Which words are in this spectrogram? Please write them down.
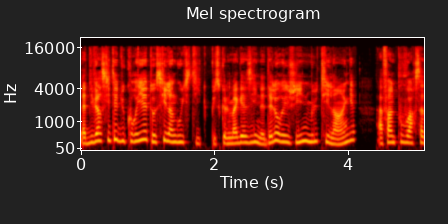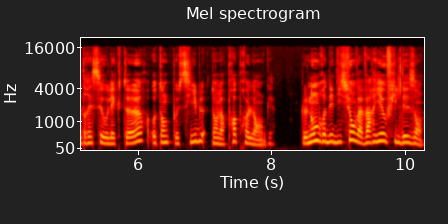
La diversité du courrier est aussi linguistique, puisque le magazine est dès l'origine multilingue, afin de pouvoir s'adresser aux lecteurs autant que possible dans leur propre langue. Le nombre d'éditions va varier au fil des ans.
